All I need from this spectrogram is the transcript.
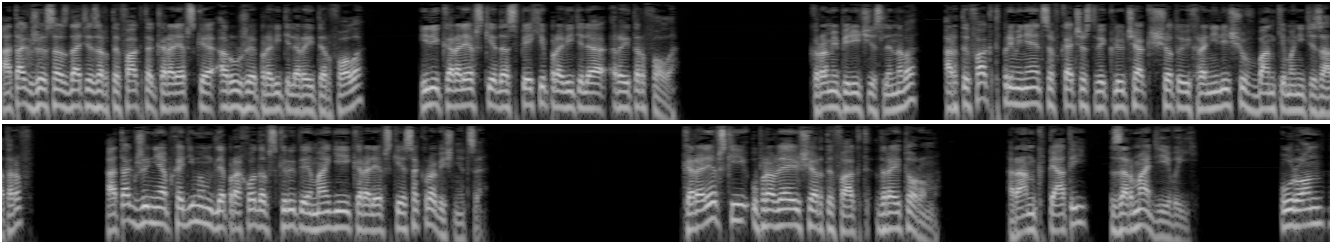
а также создать из артефакта королевское оружие правителя Рейтерфола или королевские доспехи правителя Рейтерфола. Кроме перечисленного, артефакт применяется в качестве ключа к счету и хранилищу в банке монетизаторов, а также необходимым для прохода в скрытые магией королевские сокровищницы. Королевский управляющий артефакт Драйторум. Ранг 5, Зармадиевый. Урон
